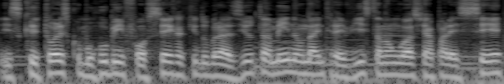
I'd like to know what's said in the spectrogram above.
Escritores como Rubem Fonseca aqui do Brasil também não dá entrevista, não gosta de aparecer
